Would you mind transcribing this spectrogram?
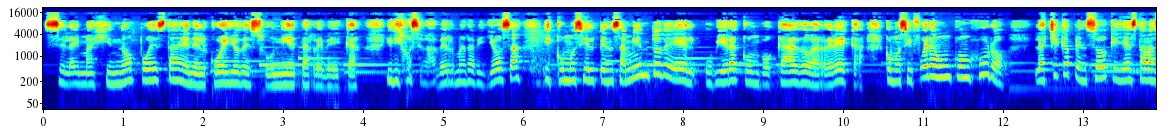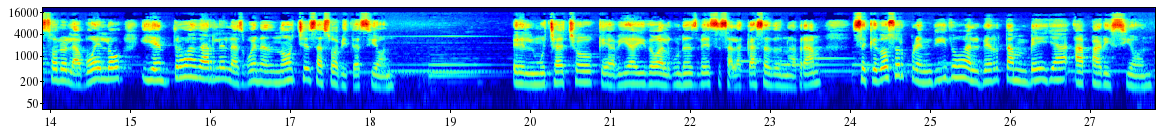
se la imaginó puesta en el cuello de su nieta Rebeca y dijo, se va a ver maravillosa y como si el pensamiento de él hubiera convocado a Rebeca, como si fuera un conjuro. La chica pensó que ya estaba solo el abuelo y entró a darle las buenas noches a su habitación. El muchacho que había ido algunas veces a la casa de don Abraham se quedó sorprendido al ver tan bella aparición.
